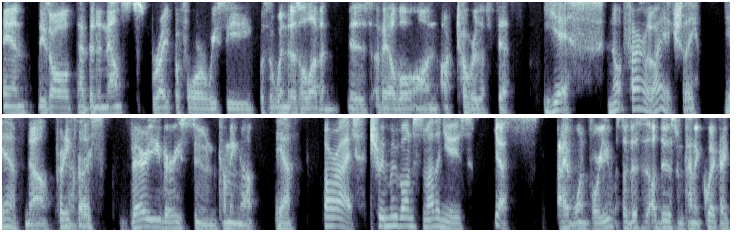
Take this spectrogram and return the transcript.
And these all have been announced right before we see was the Windows 11 is available on October the 5th. Yes, not far so, away, actually. Yeah. No, pretty close. Very, very soon coming up. Yeah. All right. Should we move on to some other news? Yes. I have one for you. So this is I'll do this one kind of quick. I,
